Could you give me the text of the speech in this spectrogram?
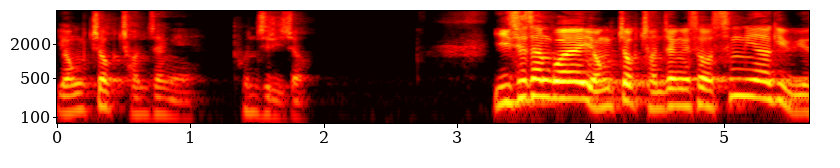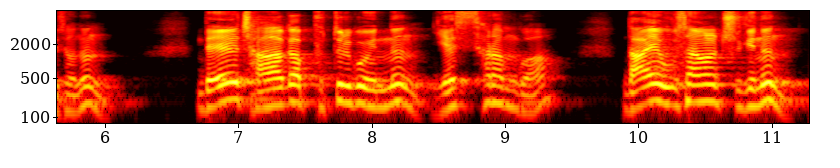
영적 전쟁의 본질이죠. 이 세상과의 영적 전쟁에서 승리하기 위해서는 내 자아가 붙들고 있는 옛 사람과 나의 우상을 죽이는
